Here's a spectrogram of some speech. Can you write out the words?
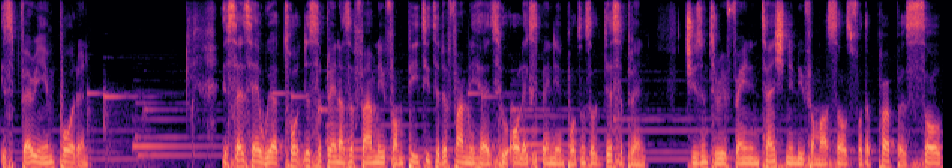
is very important. It says here we are taught discipline as a family from PT to the family heads who all explain the importance of discipline, choosing to refrain intentionally from ourselves for the purpose. So,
